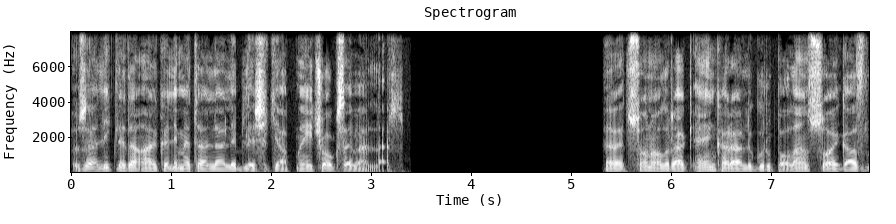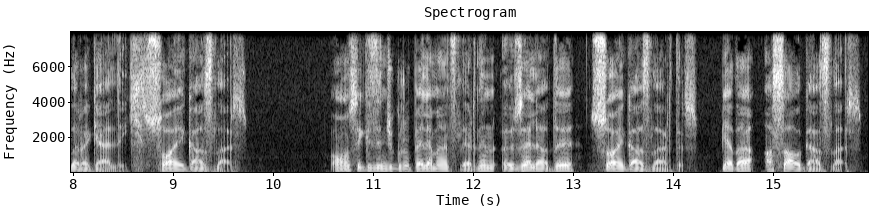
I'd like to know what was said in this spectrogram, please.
Özellikle de alkali metallerle bileşik yapmayı çok severler. Evet, son olarak en kararlı grup olan soy gazlara geldik. Soy gazlar. 18. grup elementlerinin özel adı soy gazlardır ya da asal gazlar.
